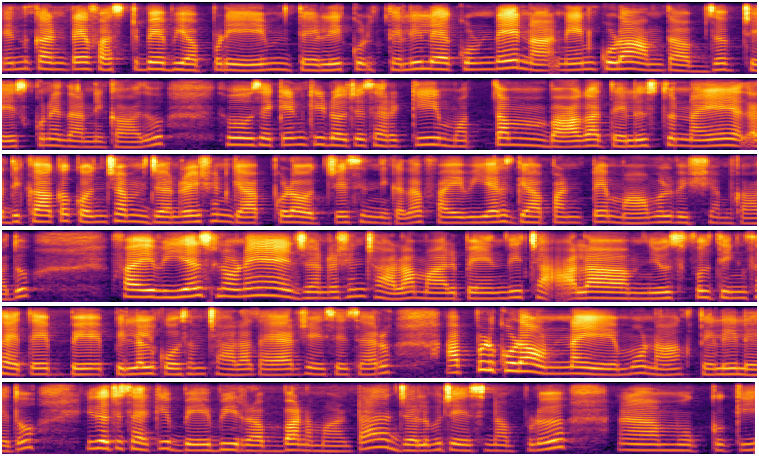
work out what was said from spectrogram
ఎందుకంటే ఫస్ట్ బేబీ అప్పుడు ఏం తెలియకు తెలియలేకుండే నా నేను కూడా అంత అబ్జర్వ్ చేసుకునేదాన్ని కాదు. సో సెకండ్ కిడ్ వచ్చేసరికి మొత్తం బాగా తెలుస్తున్నాయి. అది కాక కొంచెం జనరేషన్ గ్యాప్ కూడా వచ్చేసింది కదా. ఫైవ్ ఇయర్స్ గ్యాప్ అంటే మామూలు విషయం కాదు. ఫైవ్ ఇయర్స్లోనే జనరేషన్ చాలా మారిపోయింది. చాలా యూస్ఫుల్ థింగ్స్ అయితే పిల్లల కోసం చాలా తయారు చేసేసారు. అప్పుడు కూడా ఉన్నాయేమో నాకు తెలియలేదు. ఇది వచ్చేసరికి బేబీ రబ్ అనమాట జలుబు చేసినప్పుడు ముక్కుకి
